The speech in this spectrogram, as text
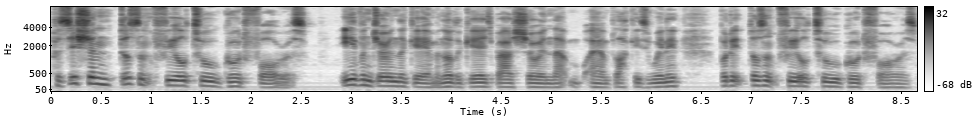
Position doesn't feel too good for us even during the game. Another gauge bar showing that um, black is winning, but it doesn't feel too good for us.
